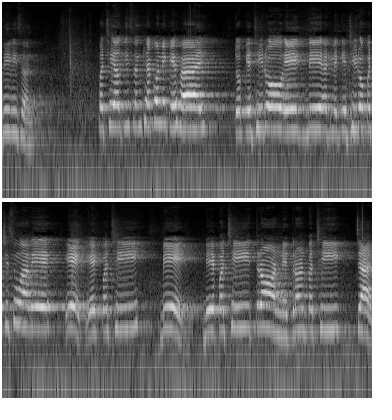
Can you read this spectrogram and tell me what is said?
રિવિઝન પછી આવતી સંખ્યા કોને કહેવાય? તો કે જીરો, એક, બે, એટલે કે જીરો પછી શું આવે? એક એક પછી બે બે પછી ત્રણ ને ત્રણ પછી ચાર.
